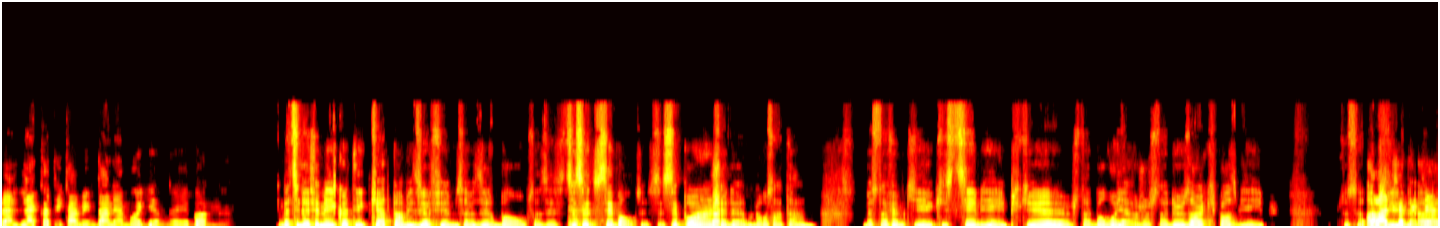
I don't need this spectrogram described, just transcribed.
la, la cote est quand même dans la moyenne euh, bonne. Ben, tu sais, le film est coté 4 par Mediafilm, ça veut dire bon. C'est bon. C'est pas un chef-d'œuvre, on s'entend. Mais c'est un film qui, qui, se tient bien, puis que c'est un bon voyage. C'est un deux heures qui passe bien. C'est ça. Ah, puis, ah,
